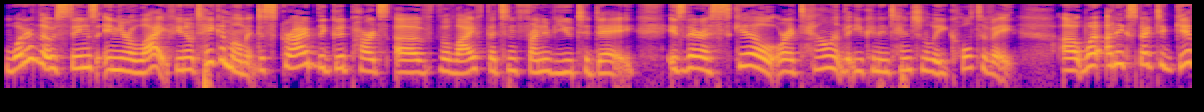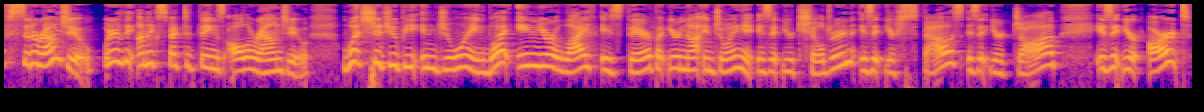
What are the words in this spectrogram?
what are those things in your life? You know, take a moment, describe the good parts of the life that's in front of you today. Is there a skill or a talent that you can intentionally cultivate? Uh, what unexpected gifts sit around you? What are the unexpected things all around you? What should you be enjoying? What in your life is there, but you're not enjoying it? Is it your children? Is it your spouse? Is it your job? Is it your art?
